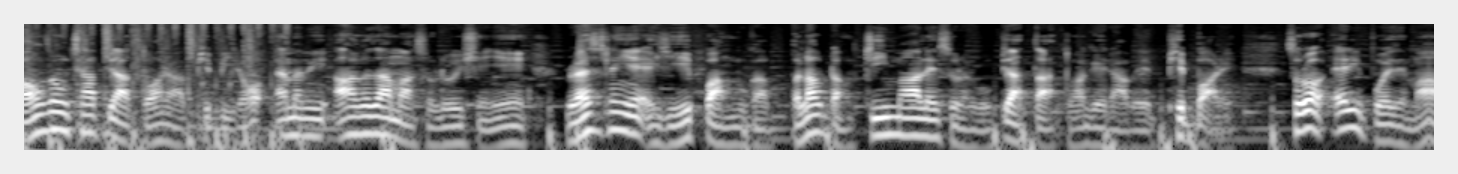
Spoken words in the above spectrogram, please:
ကောင်းဆုံးချပြသွားတာဖြစ်ပြီးတော့ MMA အားကစားမှာဆိုလို့ရှိရင် wrestling ရဲ့အရေးပါမှုကဘလောက်တောင်ကြီးမားလဲဆိုတာကိုပြသသွားခဲ့တာပဲဖြစ်ပါတယ်ဆိုတော့အဲ့ဒီပွဲစဉ်မှာ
